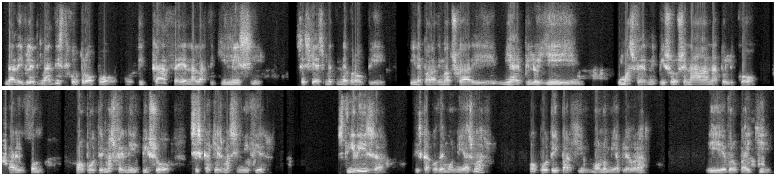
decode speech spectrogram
Δηλαδή βλέπει με αντίστοιχο τρόπο ότι κάθε εναλλακτική λύση σε σχέση με την Ευρώπη είναι παραδείγματος χάρη μια επιλογή που μας φέρνει πίσω σε ένα ανατολικό παρελθόν, οπότε μας φέρνει πίσω στις κακές μας συνήθειες, στη ρίζα της κακοδαιμονίας μας, οπότε υπάρχει μόνο μία πλευρά, η ευρωπαϊκή.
